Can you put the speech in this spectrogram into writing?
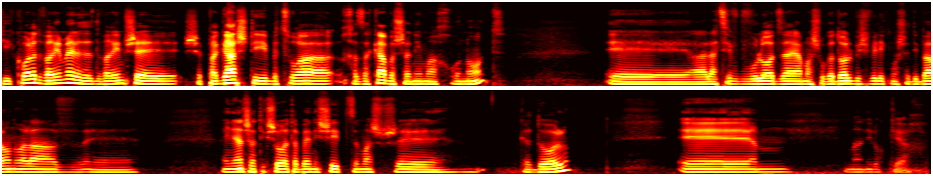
כי כל הדברים האלה זה דברים ש, שפגשתי בצורה חזקה בשנים האחרונות. אה, להציב גבולות זה היה משהו גדול בשבילי, כמו שדיברנו עליו. אה, העניין של התקשורת הבין-אישית זה משהו שגדול. אה, מה אני לוקח?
